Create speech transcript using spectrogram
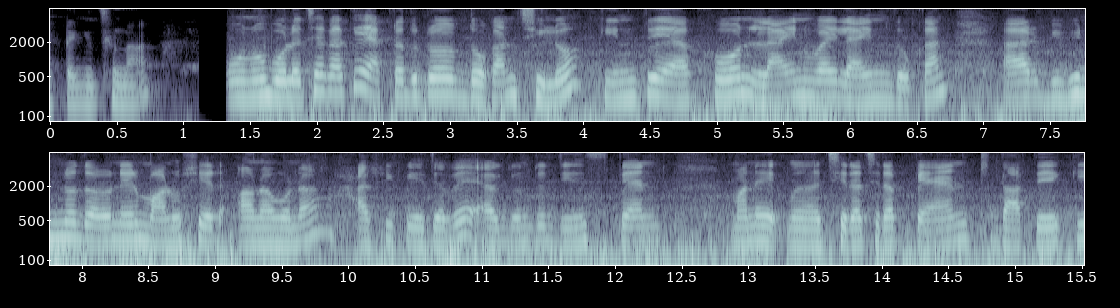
একটা কিছু না। অনু বলেছে কাকি, একটা দুটো দোকান ছিল, কিন্তু এখন লাইন বাই লাইন দোকান, আর বিভিন্ন ধরনের মানুষের আনাগোনা, হাসি পেয়ে যাবে। একজন তো জিন্স প্যান্ট মানে ছেঁড়া ছেঁড়া প্যান্ট, দাঁতে কি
